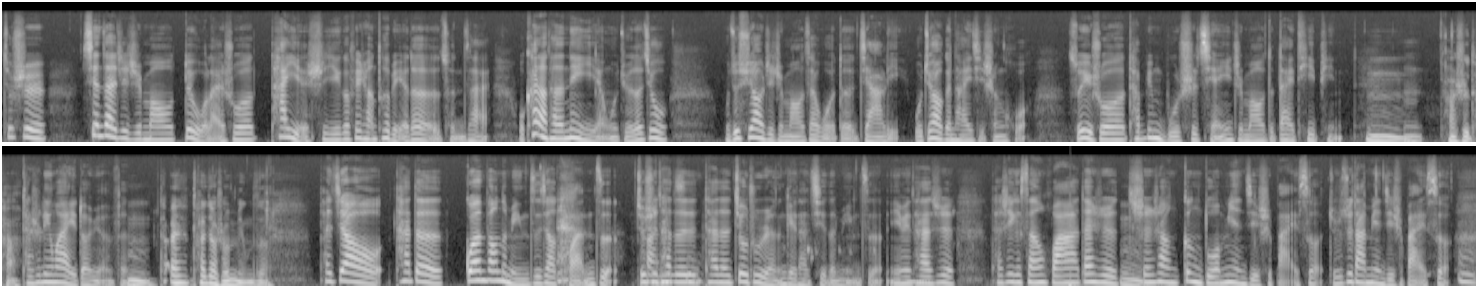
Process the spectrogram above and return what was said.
就是现在这只猫对我来说，它也是一个非常特别的存在。我看到它的那一眼，我觉得就我就需要这只猫在我的家里，我就要跟它一起生活。所以说，它并不是前一只猫的代替品。嗯嗯，它是它，它是另外一段缘分。嗯，它哎，它叫什么名字？它叫它的。官方的名字叫团子，就是它的它的救助人给它起的名字，因为它是它是一个三花，但是嗯身上更多面积是白色，就是最大面积是白色，嗯。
